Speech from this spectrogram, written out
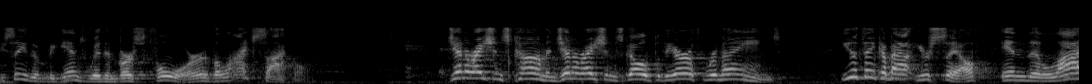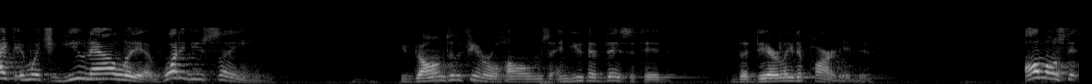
You see, that begins with in verse 4 the life cycle. Generations come and generations go, but the earth remains. You think about yourself in the life in which you now live. What have you seen? You've gone to the funeral homes and you have visited the dearly departed. Almost, it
